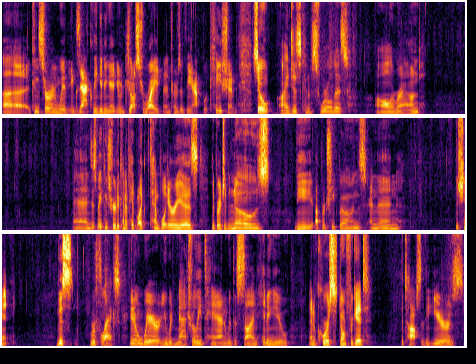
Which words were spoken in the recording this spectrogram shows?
uh, concerned with exactly getting it, you know, just right in terms of the application. So I just kind of swirl this all around and just making sure to kind of hit like temple areas, the bridge of the nose, the upper cheekbones, and then the chin. This reflects, you know, where you would naturally tan with the sun hitting you. And of course, don't forget the tops of the ears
